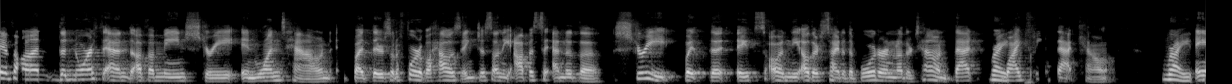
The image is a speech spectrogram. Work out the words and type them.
live on the north end of a main street in one town, but there's an affordable housing just on the opposite end of the street, but the, it's on the other side of the border in another town, that right. why can't that count? Right. And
